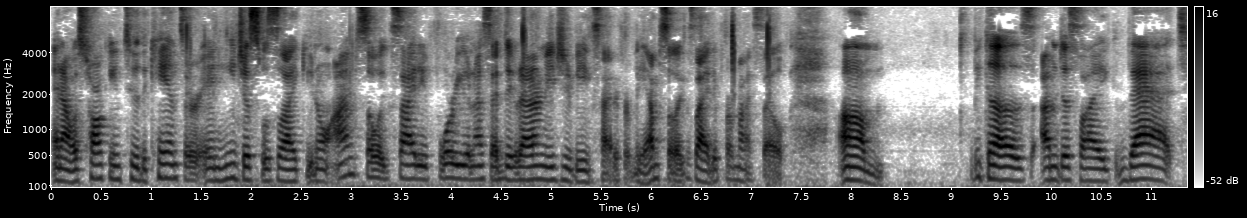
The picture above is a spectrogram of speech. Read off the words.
And I was talking to the cancer, and he just was like, you know, I'm so excited for you. And I said, dude, I don't need you to be excited for me. I'm so excited for myself. Um, because I'm just like, that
